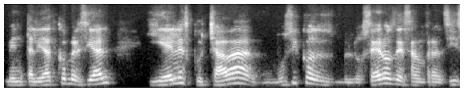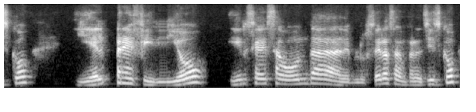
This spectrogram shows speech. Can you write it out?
mentalidad comercial y él escuchaba músicos bluseros de San Francisco y él prefirió irse a esa onda de blusera San Francisco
